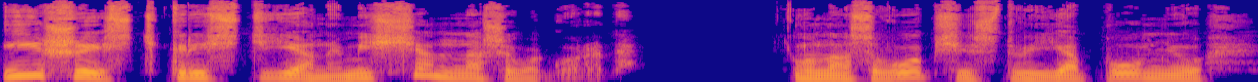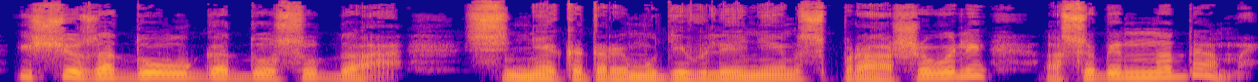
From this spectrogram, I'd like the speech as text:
и шесть крестьян и мещан нашего города. У нас в обществе, я помню, еще задолго до суда с некоторым удивлением спрашивали, особенно дамы.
